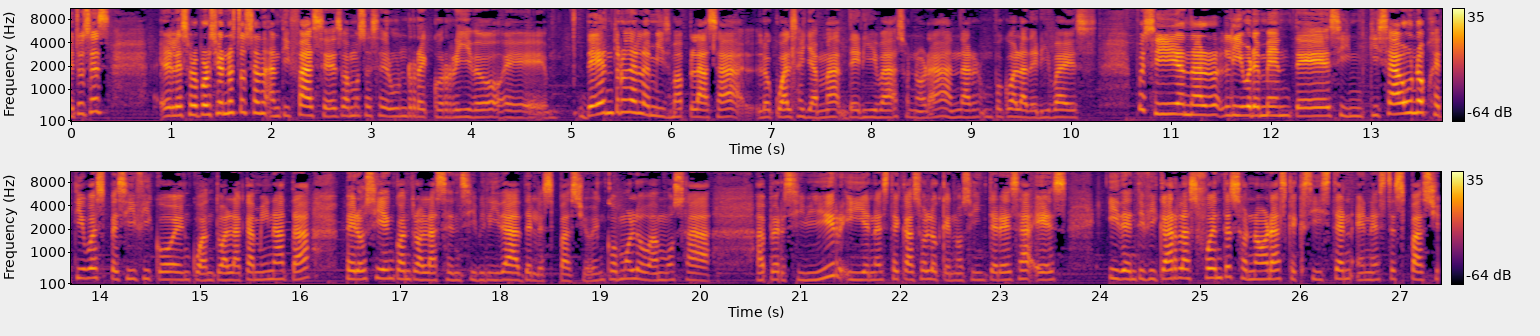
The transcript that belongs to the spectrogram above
Entonces, eh, les proporciono estos antifaces, vamos a hacer un recorrido eh, dentro de la misma plaza, lo cual se llama deriva sonora, andar un poco a la deriva es, pues sí, andar libremente, sin quizá un objetivo específico en cuanto a la caminata, pero sí en cuanto a la sensibilidad del espacio, en cómo lo vamos a, a percibir. Y en este caso lo que nos interesa es identificar las fuentes sonoras que existen en este espacio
